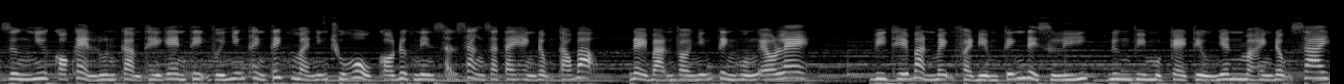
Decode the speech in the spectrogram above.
Dường như có kẻ luôn cảm thấy ghen tị với những thành tích mà những chú hổ có được nên sẵn sàng ra tay hành động táo bạo, đẩy bạn vào những tình huống éo le. Vì thế bản mệnh phải điềm tĩnh để xử lý, đừng vì một kẻ tiểu nhân mà hành động sai,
